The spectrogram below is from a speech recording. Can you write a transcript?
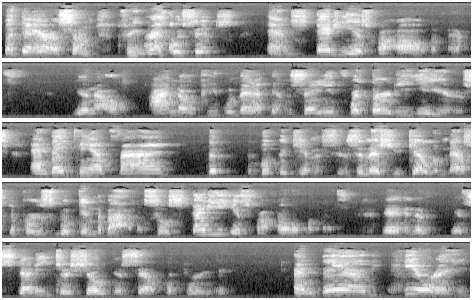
But there are some prerequisites, and study is for all of us. You know, I know people that have been saved for 30 years and they can't find the, the book of Genesis unless you tell them that's the first book in the Bible. So study is for all of us. And study to show yourself approved. And then hearing.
